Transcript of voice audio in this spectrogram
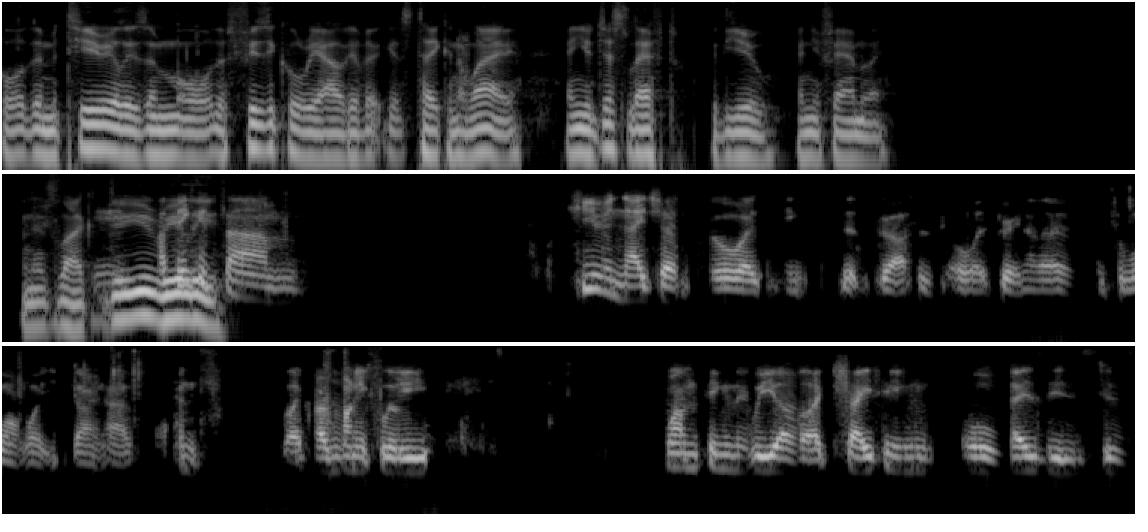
or the materialism, or the physical reality of it gets taken away, and you're just left with you and your family. And it's like, do you really? I think it's um, human nature. Always think that the grass is always greener, though, and to want what you don't have. And like, ironically, one thing that we are like chasing always is just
